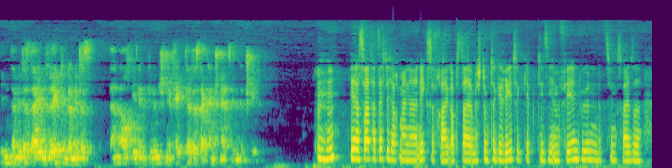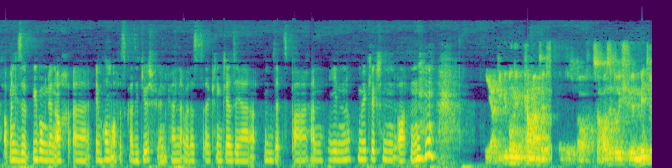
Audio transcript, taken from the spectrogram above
eben, damit das da eben wirkt und damit das dann auch den gewünschten Effekt hat, dass da kein Schmerz eben entsteht. Mhm. Ja, das war tatsächlich auch meine nächste Frage, ob es da bestimmte Geräte gibt, die Sie empfehlen würden, beziehungsweise ob man diese Übungen dann auch äh, im Homeoffice quasi durchführen kann. Aber das äh, klingt ja sehr umsetzbar an jeden möglichen Orten. Ja, die Übungen kann man selbstverständlich auch zu Hause durchführen mit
